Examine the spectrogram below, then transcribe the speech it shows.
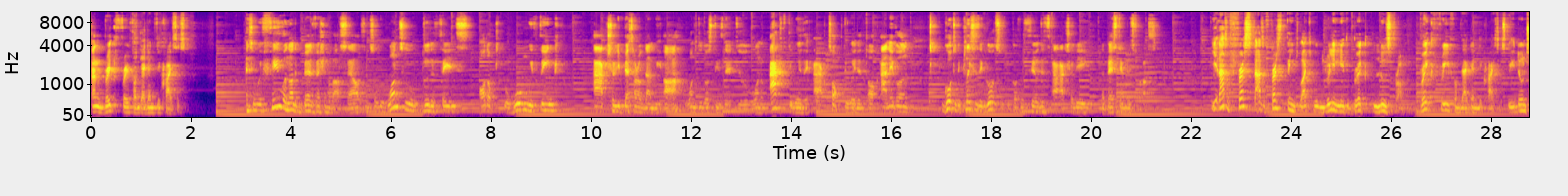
and break free from the identity crisis. And so we feel we're not the best version of ourselves, and so we want to do the things other people whom we think are actually better off than we are. We want to do those things they do. We want to act the way they act, talk the way they talk, and even go to the places they go to because we feel these are actually the best templates for us. Yeah, that's the first. That's the first thing to actually really need to break loose from, break free from the identity crisis. We don't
